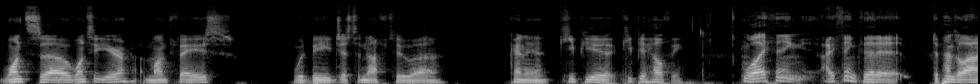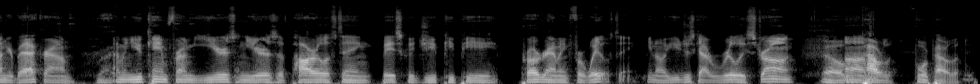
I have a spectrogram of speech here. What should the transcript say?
once, uh, once a year, a month phase would be just enough to, uh, kind of keep you, keep you healthy. Well, I think I think that it depends a lot on your background. Right. I mean, you came from years and years of powerlifting, basically GPP programming for weightlifting. You know, you just got really strong. Oh, Um, power, for powerlifting.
